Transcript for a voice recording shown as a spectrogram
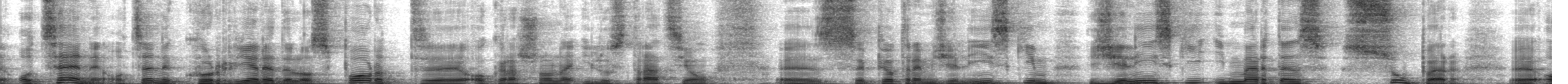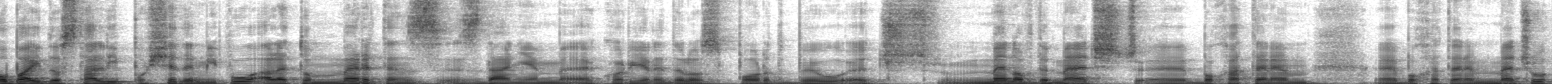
y, oceny. Oceny Corriere dello Sport, y, okraszone ilustracją z Piotrem Zielińskim. Zieliński i Mertens super. Obaj dostali po 7,5, ale to Mertens zdaniem Corriere dello Sport był man of the match, bohaterem, bohaterem meczu,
